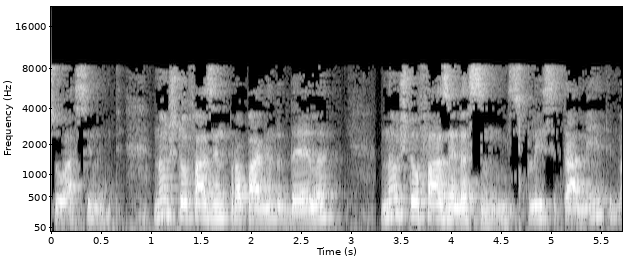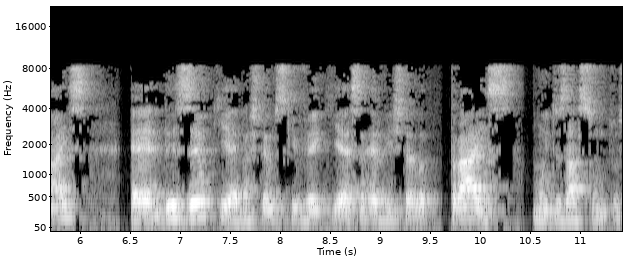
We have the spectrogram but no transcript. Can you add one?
sou assinante. Não estou fazendo propaganda dela, não estou fazendo assim explicitamente, mas é, dizer o que é. Nós temos que ver que essa revista ela traz muitos assuntos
